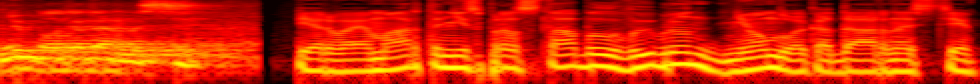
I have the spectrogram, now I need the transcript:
Днем благодарности. 1 марта неспроста был выбран Днем благодарности.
